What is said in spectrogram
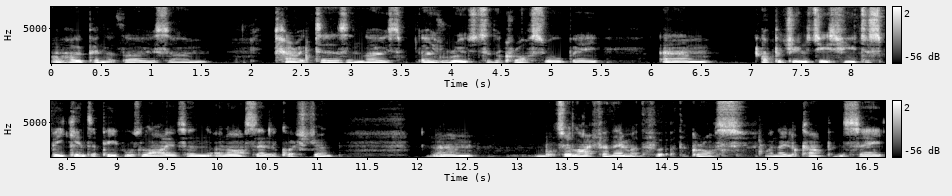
I'm hoping that those um, characters and those those routes to the cross will be um, opportunities for you to speak into people's lives and, and ask them the question. Um, what's it like for them at the foot of the cross when they look up and see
